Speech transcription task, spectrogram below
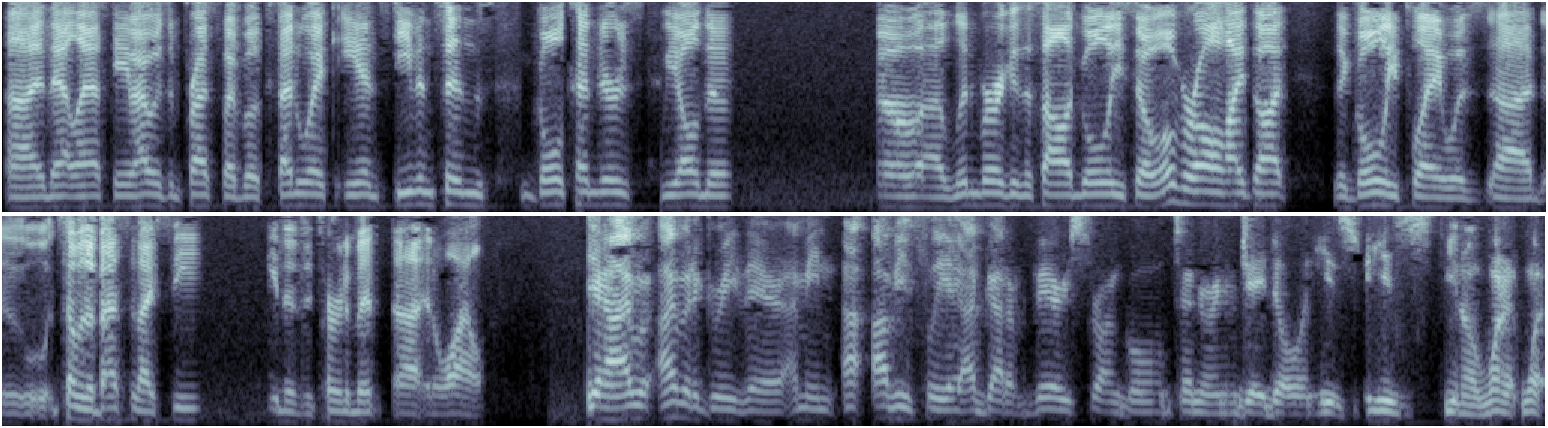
Uh, in that last game, I was impressed by both Fenwick and Stevenson's goaltenders. We all know uh, Lindbergh is a solid goalie. So overall, I thought the goalie play was uh, some of the best that I've seen in the tournament uh, in a while. Yeah, I, w- I would agree there. I mean, obviously, I've got a very strong goaltender in Jay Dolan. He's he's you know one of one,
